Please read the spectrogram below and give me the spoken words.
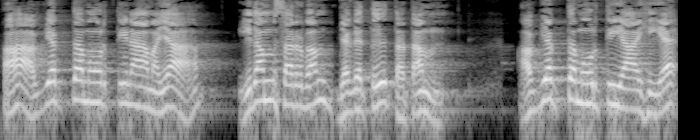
ஆஹா அவ்வக்தமூர்த்தி நாமையா இதம் சர்வம் ஜகத்து தத்தம் அவ்வக்தமூர்த்தியாகிய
